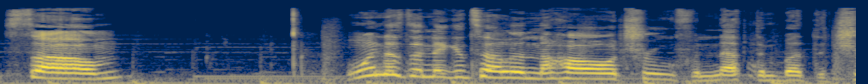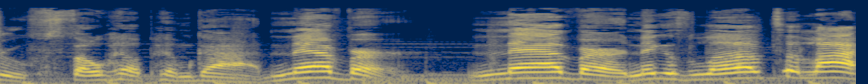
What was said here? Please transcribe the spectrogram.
So when is a nigga telling the whole truth and nothing but the truth? So help him god. Never Never. Niggas love to lie.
